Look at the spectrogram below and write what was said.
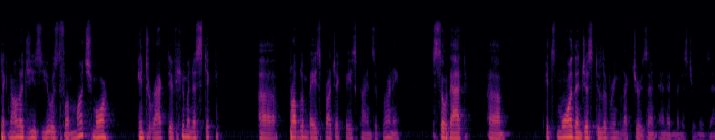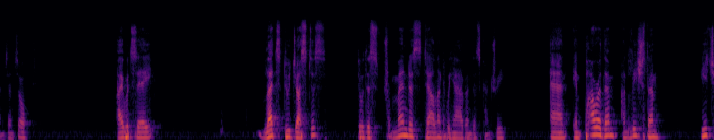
technologies used for much more interactive, humanistic, uh, problem-based, project-based kinds of learning so that um, it's more than just delivering lectures and, and administering exams. And so I would say let's do justice to this tremendous talent we have in this country and empower them, unleash them. Each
